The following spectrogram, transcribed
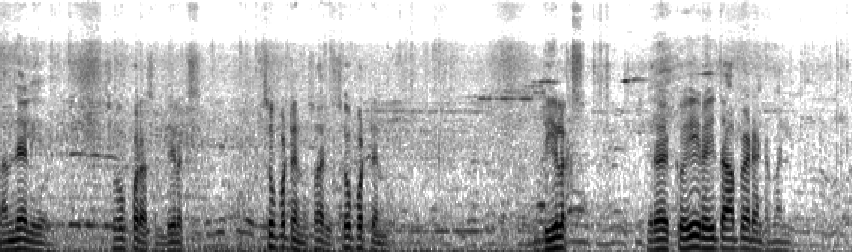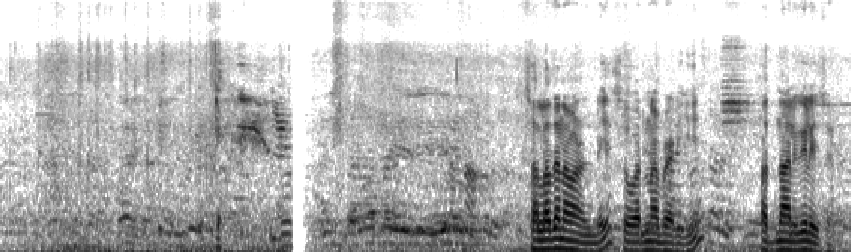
నంద్యాలి సూపర్ అసలు deluxe. Super ten sorry super ten. Deluxe. ఇరవై ఎక్కువ రైతు ఆపాడంట మళ్ళీ. చల్లదనం అండి సువర్ణ బ్యాడికి పద్నాలుగు వేలు వేశారు.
